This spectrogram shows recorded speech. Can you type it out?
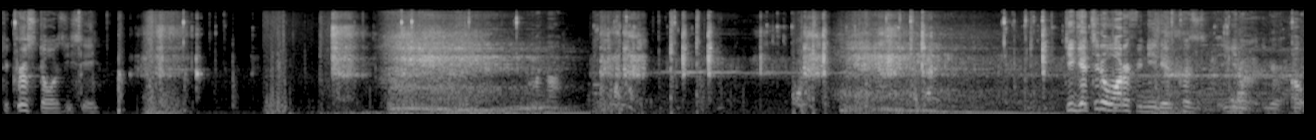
the crystals, you see. Oh my god. Do you get to the water if you need it, Because, you know, you're, oh.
